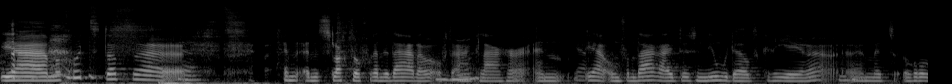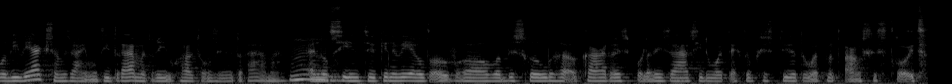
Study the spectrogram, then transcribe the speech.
ja, maar goed, dat. eh, Ja. En, en het slachtoffer en de dader of de Mhm. aanklager. En Ja. ja. om van daaruit dus een nieuw model te creëren eh, Mhm. met rollen die werkzaam zijn. Want die drama-driehoek houdt ons in het drama. Mhm. En dat zie je natuurlijk in de wereld overal. We beschuldigen elkaar, er is polarisatie, er wordt echt op gestuurd, er wordt met angst gestrooid.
